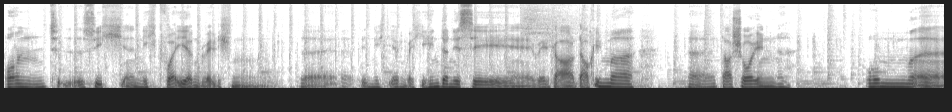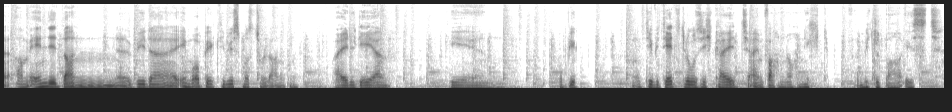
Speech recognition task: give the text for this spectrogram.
und sich nicht vor irgendwelchen äh, nicht irgendwelche Hindernisse, welcher Art auch immer, äh, da scheuen um äh, am Ende dann äh, wieder im Objektivismus zu landen, weil der die ähm, Objektivitätslosigkeit einfach noch nicht vermittelbar ist.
